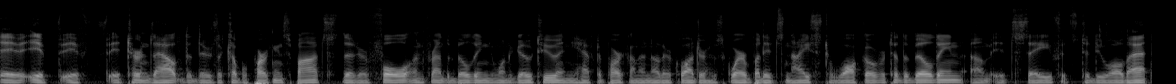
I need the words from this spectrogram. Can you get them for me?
if if it turns out that there's a couple parking spots that are full in front of the building you want to go to and you have to park on another quadrant of square but it's nice to walk over to the building um, it's safe it's to do all that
